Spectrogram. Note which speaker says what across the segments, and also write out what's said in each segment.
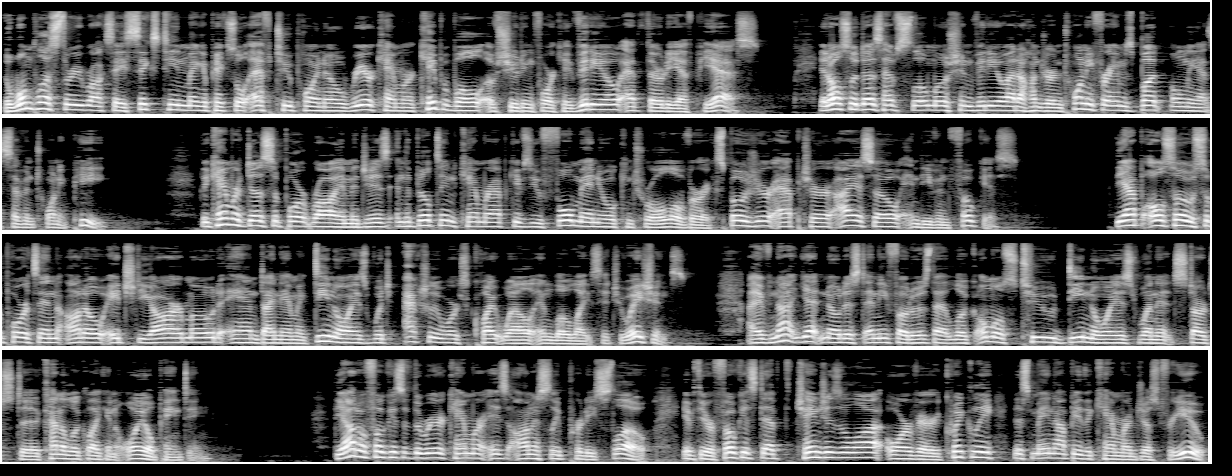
Speaker 1: The OnePlus 3 rocks a 16 megapixel f2.0 rear camera capable of shooting 4K video at 30 FPS. It also does have slow motion video at 120 frames, but only at 720p. The camera does support RAW images, and the built in camera app gives you full manual control over exposure, aperture, ISO, and even focus. The app also supports an auto HDR mode and dynamic denoise, which actually works quite well in low light situations. I have not yet noticed any photos that look almost too denoised when it starts to kind of look like an oil painting. The autofocus of the rear camera is honestly pretty slow. If your focus depth changes a lot or very quickly, this may not be the camera just for you.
